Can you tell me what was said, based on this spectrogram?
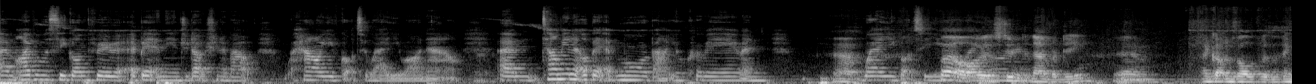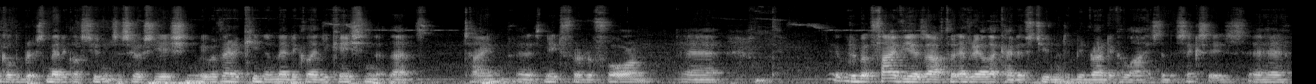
Um, I've obviously gone through a bit in the introduction about how you've got to where you are now. Um, tell me a little bit more about your career and Yeah. where you got to. You Well, I was a student in Aberdeen. Um, I got involved with a thing called the British Medical Students Association. We were very keen on medical education at that time and its need for reform. Uh, it was about five years after every other kind of student had been radicalised in the 60s. Uh,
